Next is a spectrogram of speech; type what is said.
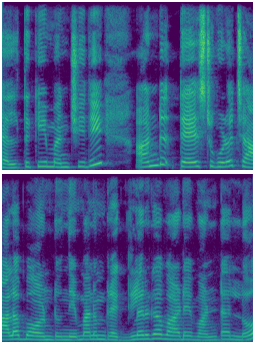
హెల్త్కి మంచిది. అండ్ టేస్ట్ కూడా చాలా బాగుంటుంది. మనం రెగ్యులర్గా వాడే వంటల్లో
